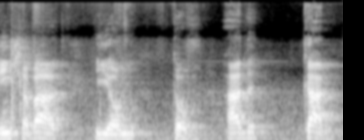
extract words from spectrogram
em Shabbat e Yom Tov. Ad kan.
